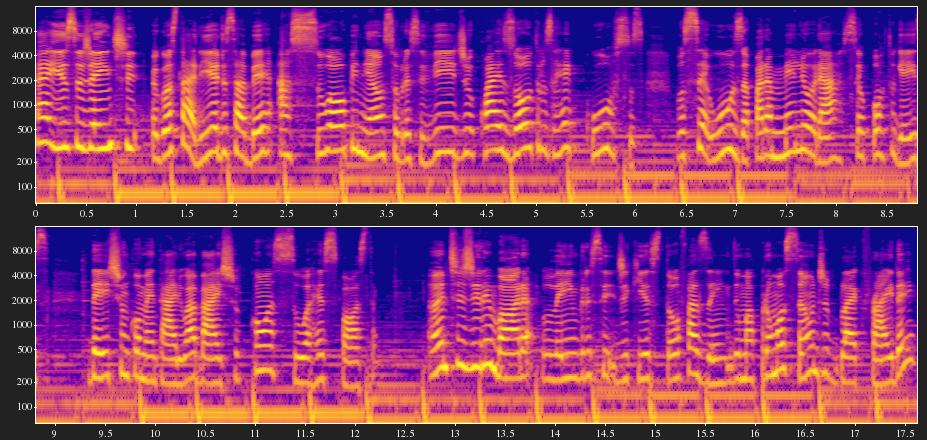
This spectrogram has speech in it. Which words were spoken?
É isso, gente! Eu gostaria de saber a sua opinião sobre esse vídeo, quais outros recursos você usa para melhorar seu português. Deixe um comentário abaixo com a sua resposta. Antes de ir embora, lembre-se de que estou fazendo uma promoção de Black Friday.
